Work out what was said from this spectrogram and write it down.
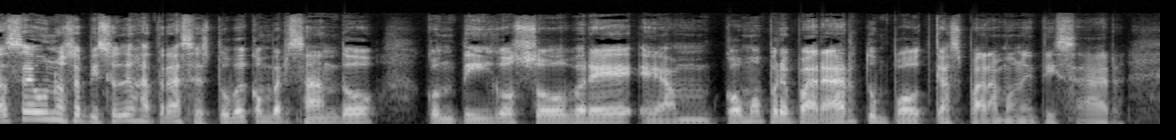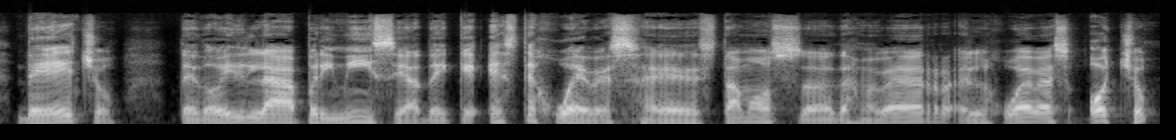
Hace unos episodios atrás estuve conversando contigo sobre eh, cómo preparar tu podcast para monetizar. De hecho, te doy la primicia de que este jueves, eh, estamos, eh, déjame ver, el jueves 8,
